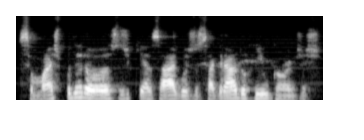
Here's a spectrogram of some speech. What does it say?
são mais poderosos do que as águas do sagrado rio Ganges.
